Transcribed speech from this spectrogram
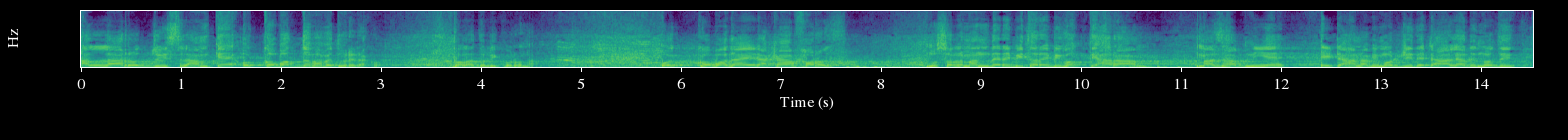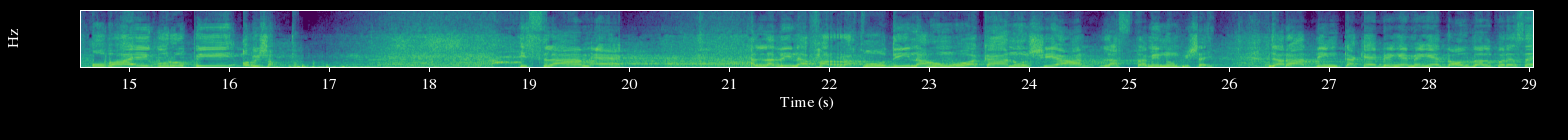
আল্লাহ রজ্জু ইসলামকে ঐক্যবদ্ধভাবে ধরে রাখো। দলাদলি করো না। ঐক্য বজায় রাখা ফরজ। মুসলমানদের ভিতরে বিভক্তি হারাম। মাঝহাব নিয়ে এইটা হানাফি মসজিদ, এটা আলাদিন মসজিদ, উভয় গ্রুপই অভিশপ্ত। ইসলাম এক। আল্লাদিনা ফাররাকু দীনাহুম ওয়া কানু শিয়ান লাস্তা ফিশাই। যারা দিনটাকে ভেঙে ভেঙে দল দল করেছে,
